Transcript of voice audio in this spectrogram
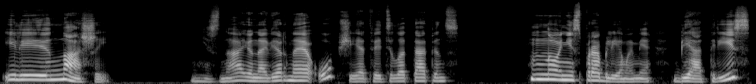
или нашей? Не знаю, наверное, общей, ответила Таппинс. Но не с проблемами. Беатрис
